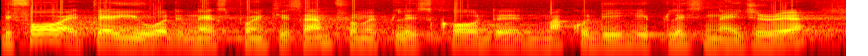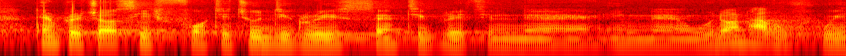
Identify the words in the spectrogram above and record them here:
Before I tell you what the next point is, I'm from a place called uh, Makurdi, a place in Nigeria. Temperatures hit 42 degrees centigrade in, uh, in uh, we don't have we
